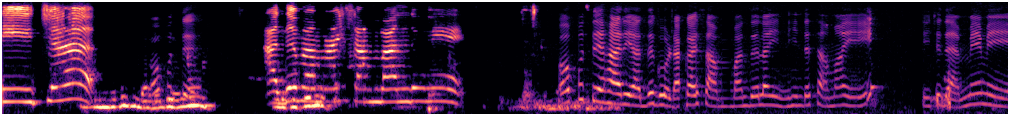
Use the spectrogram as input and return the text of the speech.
ටීචර් ඔව් පුතේ. අද මමයි සම්බන්ධ වුණේ ඔව් පුතේ හරි අද ගොඩක් අය සම්බන්ධ වෙලා ඉන්න හින්දා තමයි ටීචර් දැම්මේ මේ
